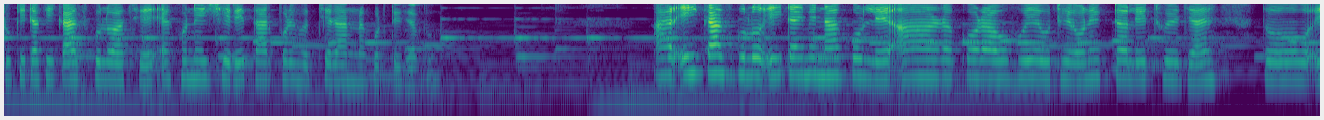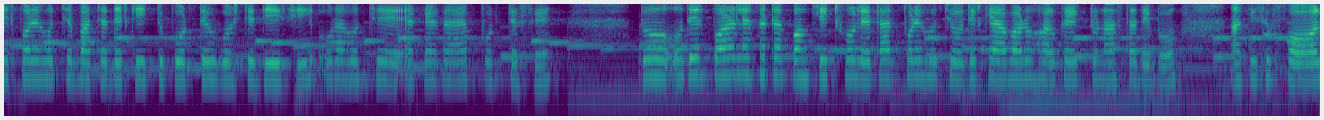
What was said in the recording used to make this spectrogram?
টুকিটাকি কাজগুলো আছে এখন এই সেরে তারপরে হচ্ছে রান্না করতে যাব। আর এই কাজগুলো এই টাইমে না করলে আর করাও হয়ে ওঠে, অনেকটা লেট হয়ে যায়। তো এরপরে হচ্ছে বাচ্চাদেরকে একটু পড়তেও বসতে দিয়েছি। ওরা হচ্ছে একা একা পড়তেছে। তো ওদের পড়ালেখাটা কমপ্লিট হলে তারপরে হচ্ছে ওদেরকে আবারও হালকা একটু নাস্তা দেব কিছু ফল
